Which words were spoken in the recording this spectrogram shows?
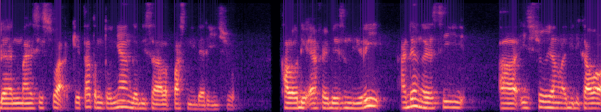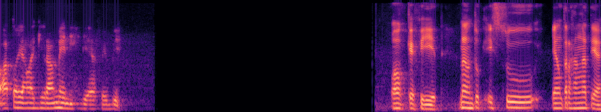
dan mahasiswa kita tentunya nggak bisa lepas nih dari isu. Kalau di FEB sendiri ada nggak sih uh, isu yang lagi dikawal atau yang lagi rame nih di FEB? Oke, Fit. Nah, untuk isu yang terhangat ya,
